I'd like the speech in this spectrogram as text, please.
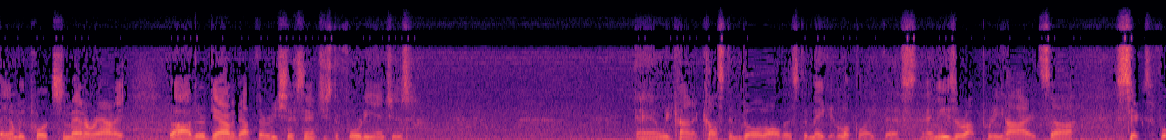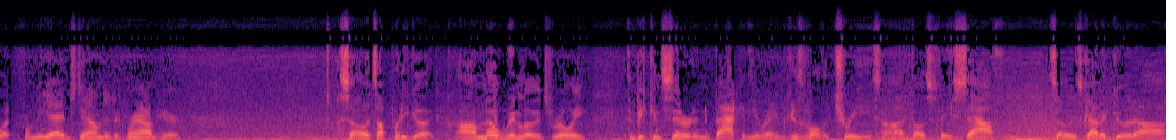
and then we poured cement around it. Uh, they're down about 36 inches to 40 inches and we kind of custom built all this to make it look like this. And these are up pretty high. It's uh, six foot from the edge down to the ground here. So it's up pretty good. Um, no wind loads really to be considered in the back of the array because of all the trees. Uh, it does face south, so he's got a good uh,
